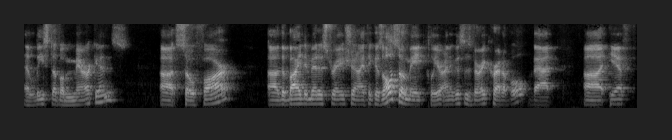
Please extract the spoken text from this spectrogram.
at least of Americans uh, so far. Uh, the Biden administration, I think, has also made clear, I think this is very credible, that if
